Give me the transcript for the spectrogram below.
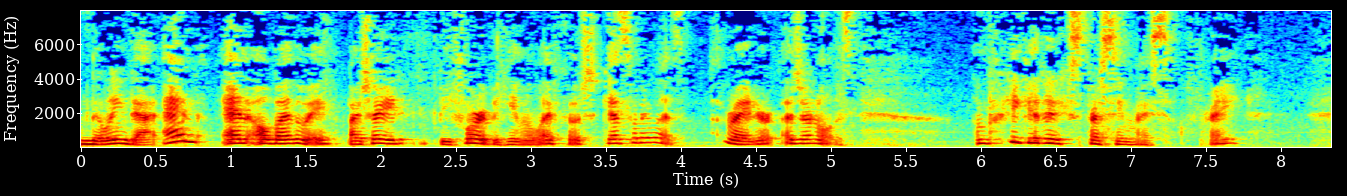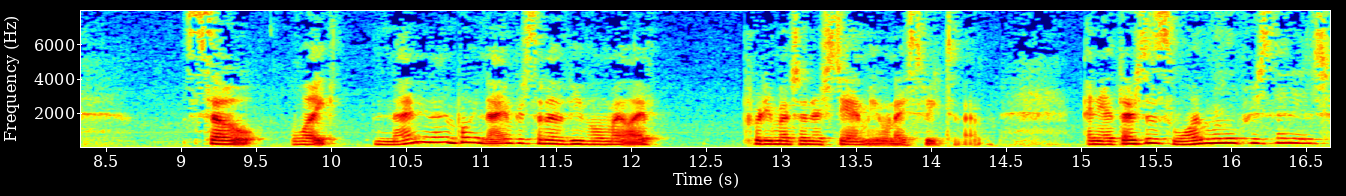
knowing that, and and oh by the way, by trade, before I became a life coach, guess what I was? A writer, a journalist. I'm pretty good at expressing myself, right? So, like 99.9% of the people in my life pretty much understand me when I speak to them. And yet there's this one little percentage.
